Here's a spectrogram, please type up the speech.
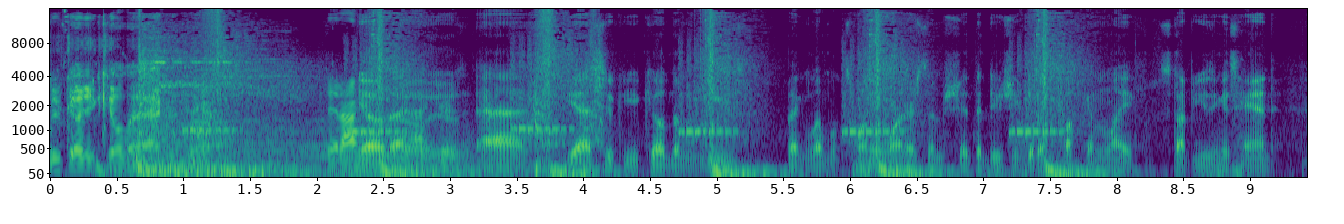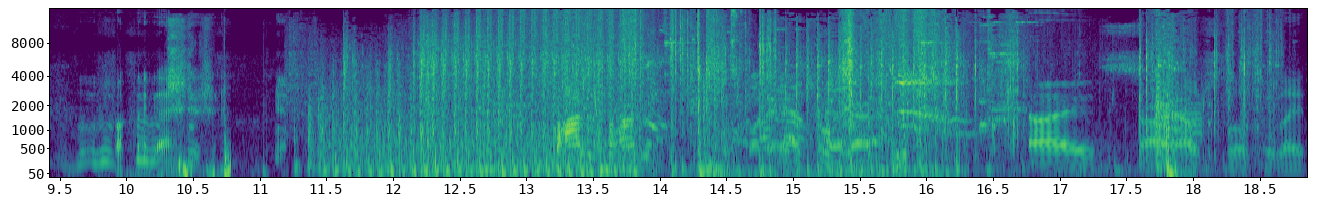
Suka, you killed the hacker, bro. Did I? Yo, the hacker's ass. Yeah, Suka, you killed him. He's like level 21 or some shit. That dude should get a fucking life. Stop using his hand. Fuck that guy. Behind us, behind us. I got you, I got. Nice. Sorry, I was just a little too late.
